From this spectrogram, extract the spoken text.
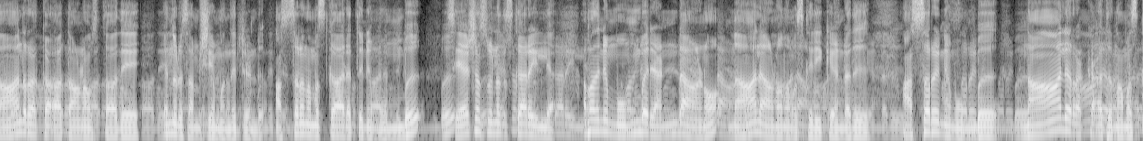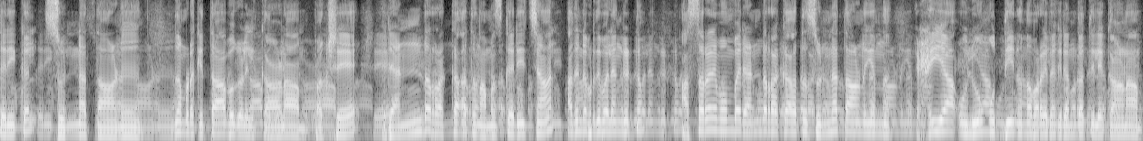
നാല് റക്കാത്താണോ ഉസ്താദെ എന്നൊരു സംശയം വന്നിട്ടുണ്ട്. അസ്ര നമസ്കാരത്തിന് മുമ്പ് ശേഷം സുന്നത്ത് നമസ്കാരം ഇല്ല. അപ്പൊ അതിന് മുമ്പ് രണ്ടാണോ നാലാണോ നമസ്കരിക്കേണ്ടത്? അസറിന് മുമ്പ് നാല് റക്കാത്ത് നമസ്കരിക്കൽ സുന്നത്താണ്. ഇത് നമ്മുടെ കിതാബുകളിൽ കാണാം. പക്ഷേ രണ്ട് റക്കാത്ത് നമസ്കരിച്ചാൽ അതിന്റെ പ്രതിഫലം കിട്ടും. അസറിന് മുമ്പ് രണ്ട് റക്കാത്ത് സുന്നത്താണ് എന്ന് ഉലൂമുദ്ദീൻ എന്ന് പറയുന്ന ഗ്രന്ഥത്തിൽ കാണാം.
